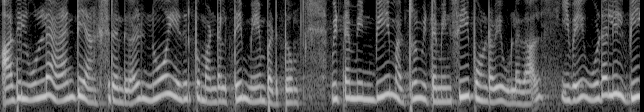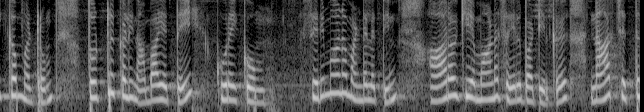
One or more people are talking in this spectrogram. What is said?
அதில் உள்ள ஆன்டி ஆக்சிடென்ட்கள் நோய் எதிர்ப்பு மண்டலத்தை மேம்படுத்தும். விட்டமின் பி மற்றும் விட்டமின் சி போன்றவை உள்ளதால் இவை உடலில் வீக்கம் மற்றும் தொற்றுக்களின் அபாயத்தை குறைக்கும். செரிமான மண்டலத்தின் ஆரோக்கியமான செயல்பாட்டிற்கு நார்ச்சத்து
